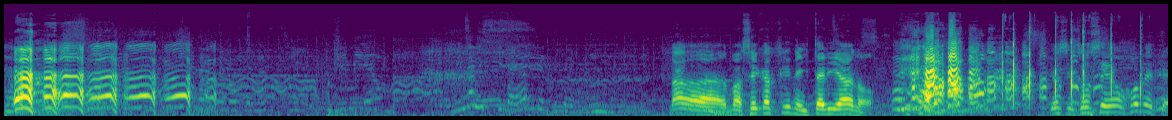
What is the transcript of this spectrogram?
まあ性格的にはイタリアの よし女性を褒めて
